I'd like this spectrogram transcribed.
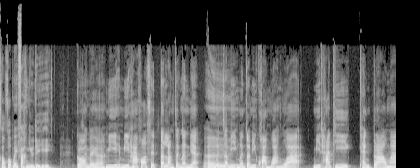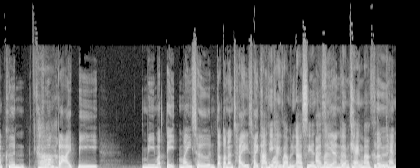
เขาก็ไม่ฟังอยู่ดีก็ใช่ไหมคะมีมีห้าข้อเสร็จแต่หลังจากนั้นเนี่ยเออเหมือนจะมีเหมือนจะมีความหวังว่า มีท่าทีแข็งกร้าวมากขึ้นค่ะช่วงปลายปี มีมติไม่เชิญ แต่ตอนนั้นใช้ใช้ท่าคำทีว่าแข่งกล้ามาถึงอาเซียนใช่ไหมอาเซียนอะเริ่มแข่งมากขึ้นเริ่มแข็ง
